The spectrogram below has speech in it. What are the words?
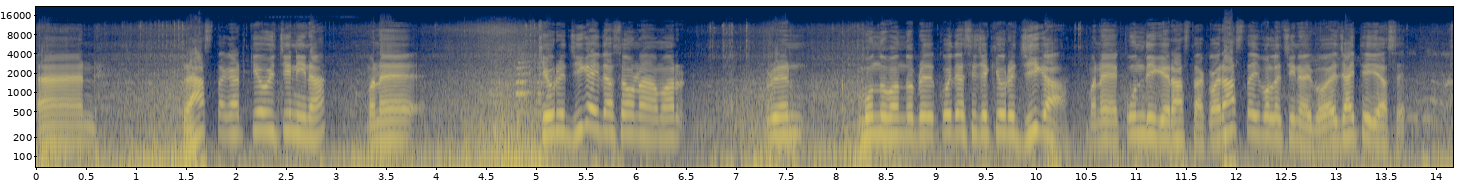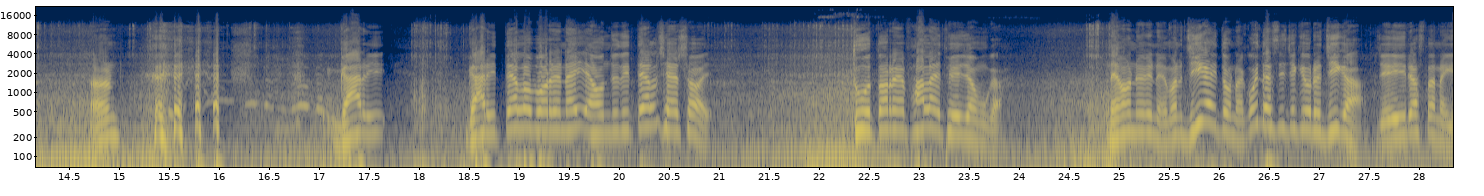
অ্যান্ড রাস্তাঘাট কেউই চিনি না। মানে কেউ রে জিগাইতেছেও না, আমার ফ্রেন্ড বন্ধু বান্ধব কইতাছি যে কেউ রে জিগা মানে কোন দিকে রাস্তা? কয়, রাস্তাই বলে চিনাইবো, এ যাইতেই আছে। গাড়ি গাড়ি তেলও ভরে নাই, এখন যদি তেল শেষ হয় তু তরে ফালাই থুয়ে যামুগা। নেওয়া নেই মানে জিগাই তো না, কইতাছি যে কেউ জিগা, যে এই রাস্তা নাকি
